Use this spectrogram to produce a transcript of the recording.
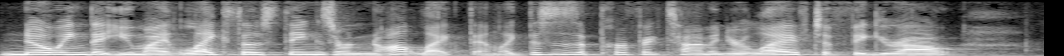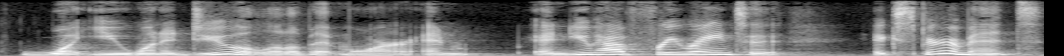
knowing that you might like those things or not like them. Like, this is a perfect time in your life to figure out what you want to do a little bit more. And, and you have free reign to experiment.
